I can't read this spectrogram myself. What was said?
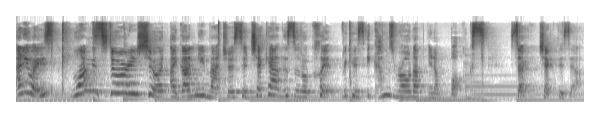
anyways, long story short, I got a new mattress, so check out this little clip because it comes rolled up in a box. So check this out.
